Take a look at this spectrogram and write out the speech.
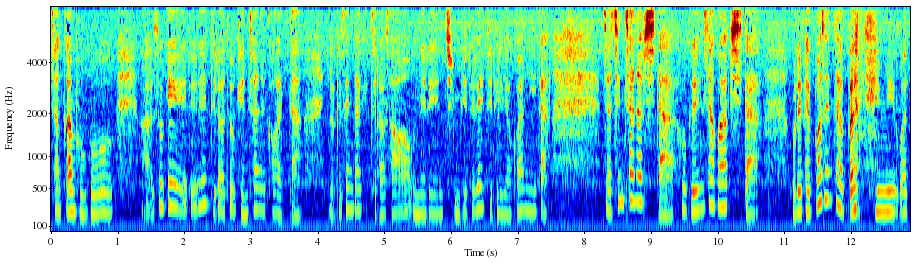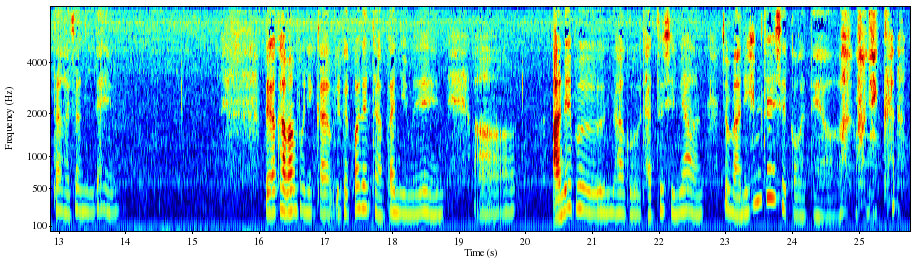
잠깐 보고 아, 소개를 해드려도 괜찮을 것 같다 이렇게 생각이 들어서 오늘은 준비를 해드리려고 합니다. 자 칭찬합시다 혹은 사과합시다. 우리 100% 아빠님이 왔다 가셨는데 내가 가만 보니까 우리 100% 아빠님은 어, 아내분하고 다투시면 좀 많이 힘드실 것 같아요. 보니까.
